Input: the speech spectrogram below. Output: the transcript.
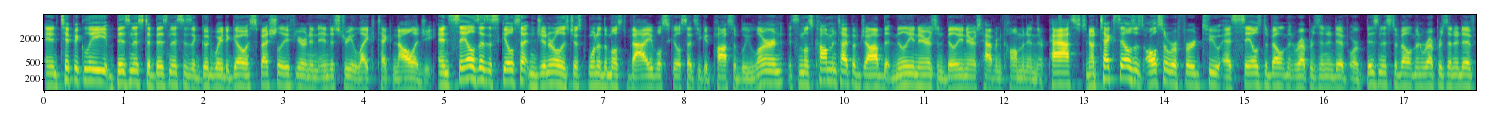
And typically business to business is a good way to go, especially if you're in an industry like technology. And sales as a skill set in general is just one of the most valuable skill sets you could possibly learn. It's the most common type of job that millionaires and billionaires have in common in their past. Now, tech sales is also referred to as sales development representative or business development representative.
